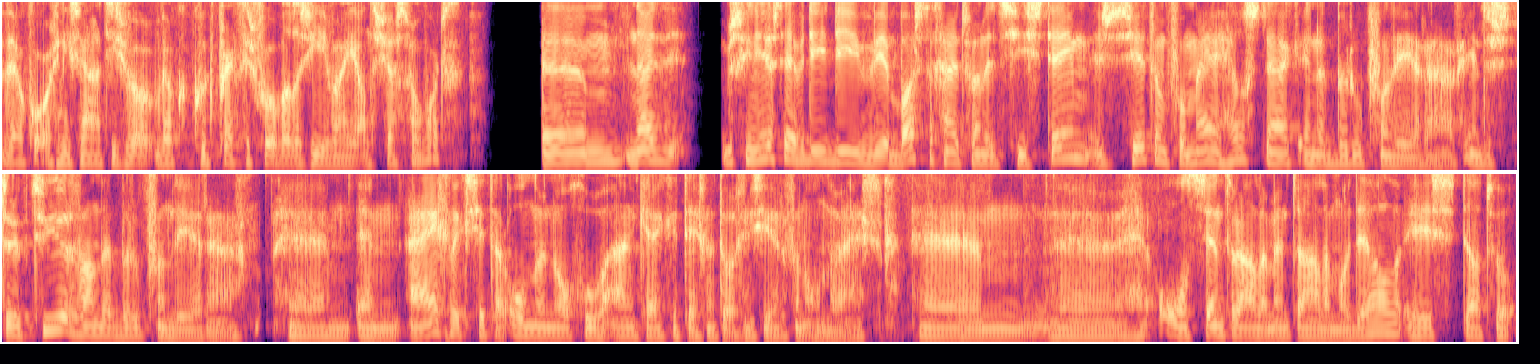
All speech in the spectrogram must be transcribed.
welke organisaties, welke good practice voorbeelden zie je waar je enthousiast van wordt? Um, nou, Misschien eerst even die, die weerbarstigheid van het systeem zit hem voor mij heel sterk in het beroep van leraar. In de structuur van het beroep van leraar. Ehm, en eigenlijk zit daaronder nog hoe we aankijken tegen het organiseren van onderwijs. Ehm, eh, ons centrale mentale model is dat we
